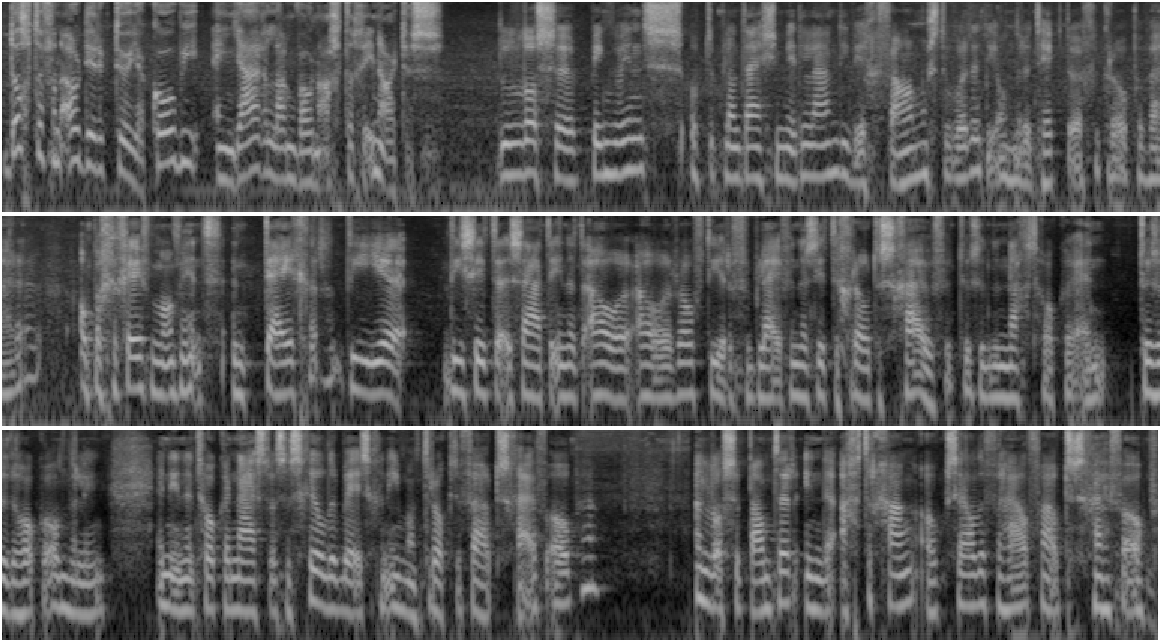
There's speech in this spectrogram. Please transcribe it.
dochter van oud-directeur Jacobi en jarenlang woonachtig in Artes. Losse pinguïns op de plantage Middelaan die weer gevangen moesten worden... die onder het hek doorgekropen waren. Op een gegeven moment een tijger die... Uh, die zitten, zaten in het oude, oude roofdierenverblijf. En daar zitten grote schuiven tussen de nachthokken en tussen de hokken onderling. En in het hok ernaast was een schilder bezig en iemand trok de foute schuif open. Een losse panter in de achtergang, ook hetzelfde verhaal, foute schuif open.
